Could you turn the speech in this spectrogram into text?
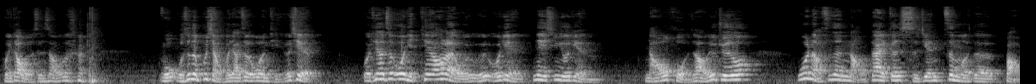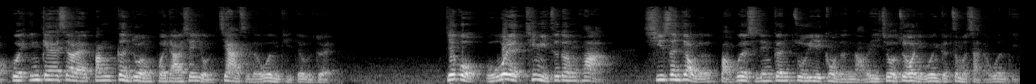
回到我身上？我我我真的不想回答这个问题，而且我听到这个问题，听到后来我我有点内心有点恼火，你知道吗？我就觉得说，问老师的脑袋跟时间这么的宝贵，应该是要来帮更多人回答一些有价值的问题，对不对？结果我为了听你这段话，牺牲掉我的宝贵的时间跟注意力跟我的脑力，结果最后你问一个这么傻的问题。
